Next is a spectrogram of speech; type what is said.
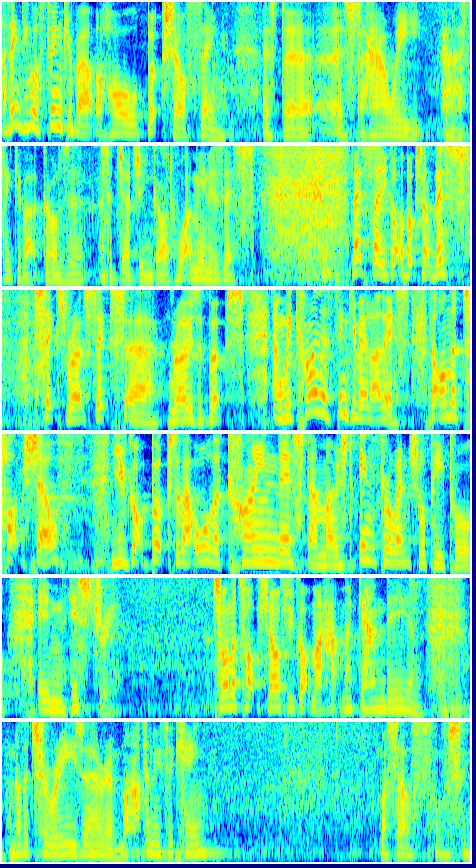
I think people think about the whole bookshelf thing as to, as to how we uh, think about God as a, as a judging God. What I mean is this. Let's say you've got a bookshelf like this, six, ro- six uh, rows of books, and we kind of think of it like this that on the top shelf, you've got books about all the kindest and most influential people in history. So on the top shelf, you've got Mahatma Gandhi and Mother Teresa and Martin Luther King. Myself, obviously.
